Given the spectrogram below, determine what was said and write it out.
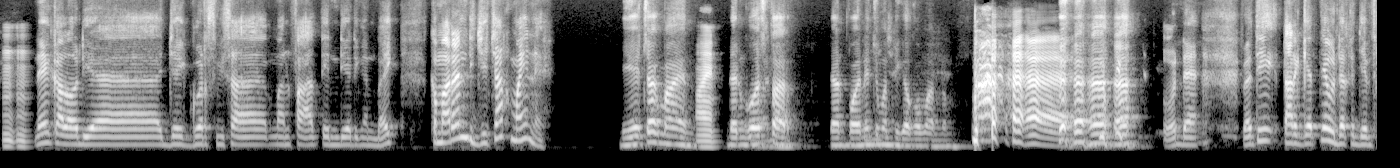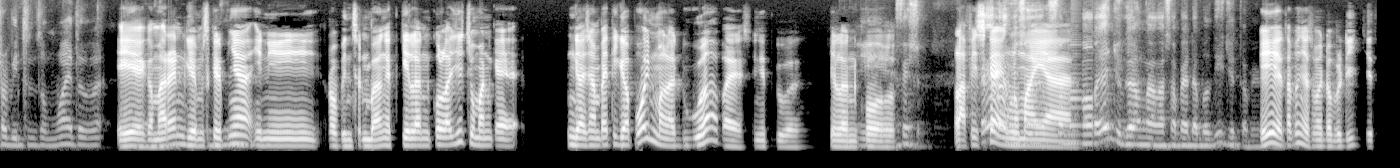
Mm-mm. Nih kalau dia Jaguars bisa manfaatin dia dengan baik. Kemarin di G-Shark main ya? Dia cak main Main. dan gue start dan poinnya cuma 3,6. Udah. Berarti targetnya udah ke James Robinson semua itu, Pak. iya kemarin game scriptnya ini Robinson banget. Killen Cole aja cuman kayak nggak sampai tiga poin malah dua apa ya singkat gue. Killen Iya. Cole. Laviska kayaknya yang lumayan. juga nggak sampai double digit tapi. Iya tapi nggak sampai double digit.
